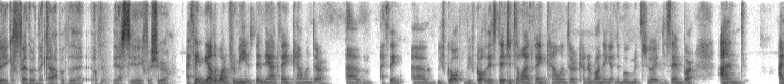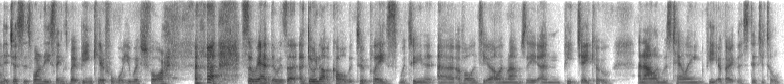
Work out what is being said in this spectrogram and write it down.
big feather in the cap of the of the STA for sure. I think the other one for me has been the advent calendar. Um, I think uh, we've got we've got this digital advent calendar kind of running at the moment throughout December, and and it just is one of these things about being careful what you wish for. so we had there was a, a, donut call that took place between uh, a volunteer, Alan Ramsey, and Pete Jaco, and Alan was telling Pete about this digital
